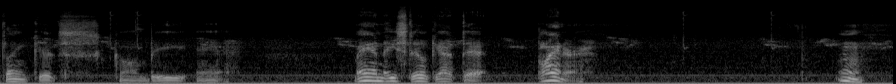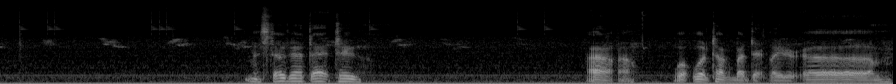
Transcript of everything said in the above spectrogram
think it's going to be in... Man, they still got that planter. Hmm. And still got that too. I don't know. We'll, we'll talk about that later. Um,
